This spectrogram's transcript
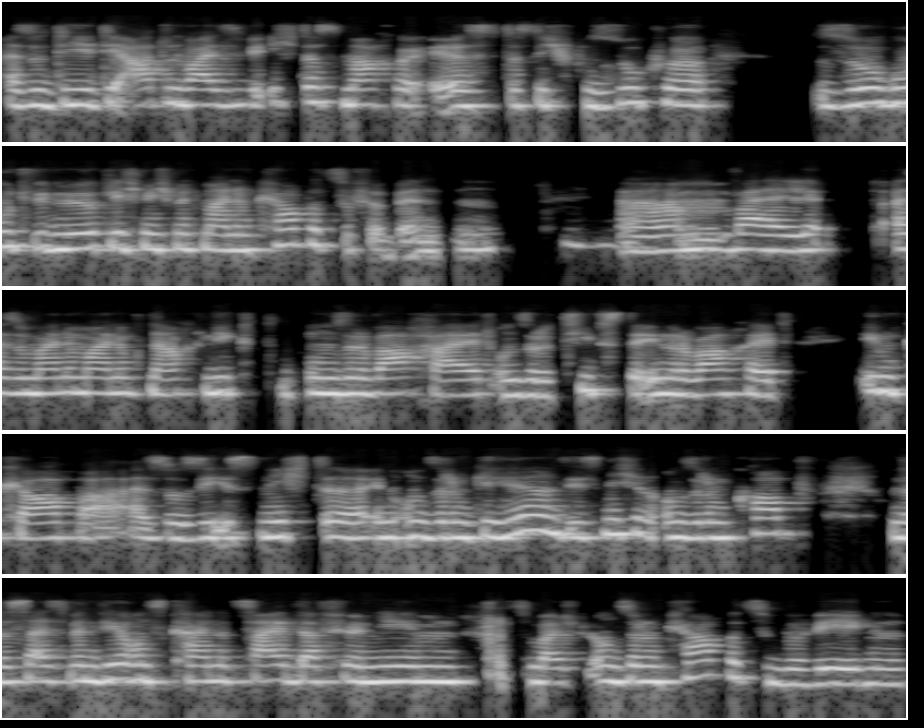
also die, die Art und Weise, wie ich das mache, ist, dass ich versuche, so gut wie möglich mich mit meinem Körper zu verbinden. Mhm. Ähm, weil, also meiner Meinung nach liegt unsere Wahrheit, unsere tiefste innere Wahrheit im Körper. Also sie ist nicht äh, in unserem Gehirn, sie ist nicht in unserem Kopf. Und das heißt, wenn wir uns keine Zeit dafür nehmen, zum Beispiel unseren Körper zu bewegen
